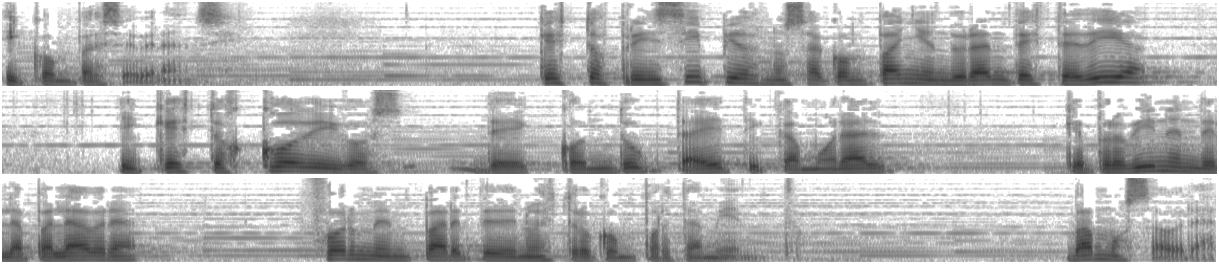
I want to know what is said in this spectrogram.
y con perseverancia. Que estos principios nos acompañen durante este día y que estos códigos de conducta ética, moral, que provienen de la palabra, formen parte de nuestro comportamiento. Vamos a orar.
